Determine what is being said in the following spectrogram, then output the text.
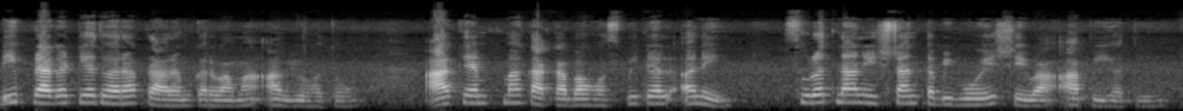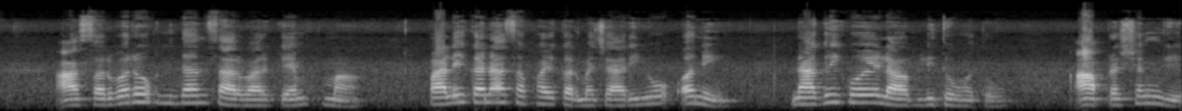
દીપ પ્રાગટ્ય દ્વારા પ્રારંભ કરવામાં આવ્યો હતો. આ કેમ્પમાં કાકાબા હોસ્પિટલ અને સુરતના નિષ્ણાંત તબીબોએ સેવા આપી હતી. આ સર્વરોગ નિદાન સારવાર કેમ્પમાં પાલિકાના સફાઈ કર્મચારીઓ અને નાગરિકોએ લાભ લીધો હતો. આ પ્રસંગે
